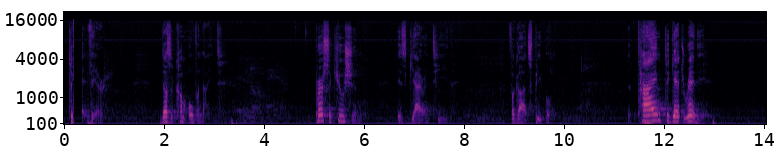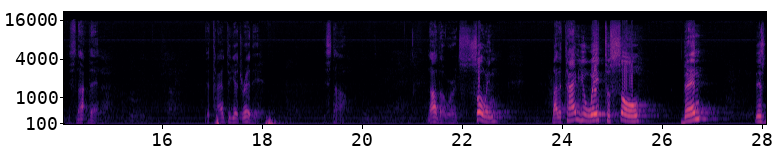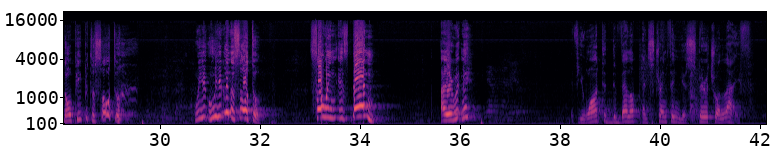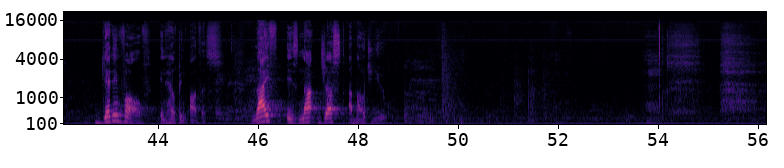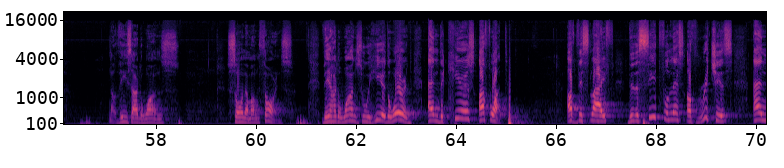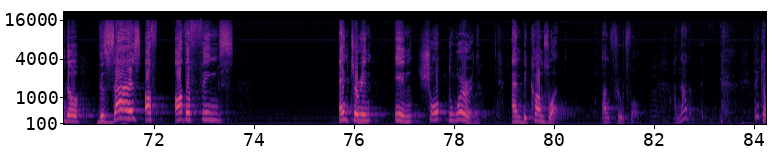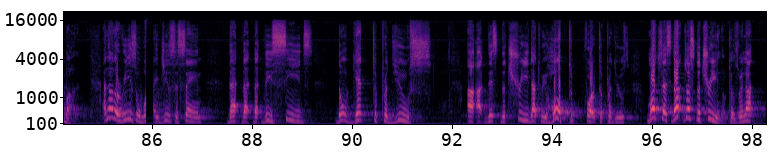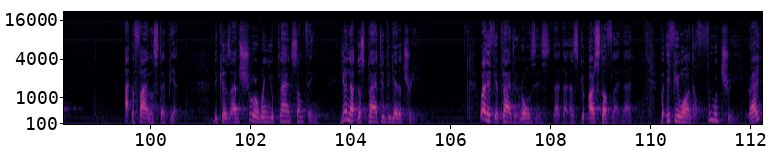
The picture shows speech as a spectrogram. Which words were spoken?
to get there. It doesn't come overnight. Persecution is guaranteed for God's people. The time to get ready is not then. The time to get ready is now. In other words, sowing, by the time you wait to sow, then there's no people to sow to. who, you, you going to sow to? Sowing is done. Are you with me? If you want to develop and strengthen your spiritual life, get involved in helping others. Life is not just about you. Now, these are the ones sown among thorns. They are the ones who hear the word and the cares of what? Of this life, the deceitfulness of riches, and the desires of other things entering in choke the word and becomes what? Unfruitful. Another, think about it. Another reason why Jesus is saying that, that, that these seeds don't get to produce uh, uh, this, the tree that we hope to, for to produce, much as not just the tree, you know, because we're not at the final step yet. Because I'm sure when you plant something, you're not just planting to get a tree. Well, if you're planting roses, that, that, that's good, or stuff like that. But if you want a food tree, right?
